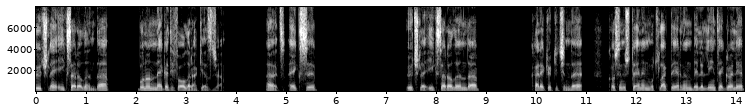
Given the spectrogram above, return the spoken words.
3 ile x aralığında, bunun negatifi olarak yazacağım. Evet, eksi, 3 ile x aralığında, karekök içinde, kosinüs t'nin mutlak değerinin belirli integrali,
